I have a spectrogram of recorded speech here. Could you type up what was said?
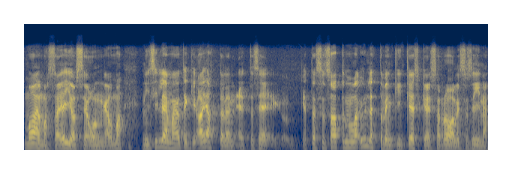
maailmassa ei ole se ongelma, niin silleen mä jotenkin ajattelen, että se, että se saattaa olla yllättävinkin keskeisessä roolissa siinä,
